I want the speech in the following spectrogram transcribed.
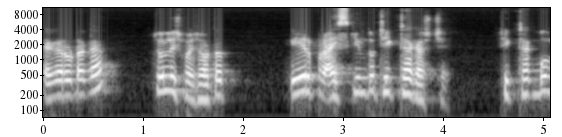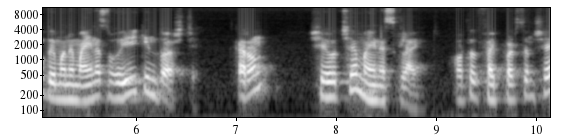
এগারো টাকা চল্লিশ পয়সা, অর্থাৎ এর প্রাইস কিন্তু ঠিকঠাক আসছে। ঠিকঠাক বলতে মানে মাইনাস হয়েই কিন্তু আসছে। কারণ সে হচ্ছে মাইনাস ক্লায়েন্ট অর্থাৎ ফাইভ পার্সেন্ট সে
